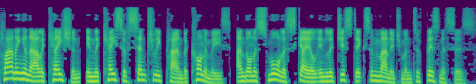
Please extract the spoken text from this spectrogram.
Planning and allocation, in the case of centrally planned economies, and on a smaller scale in logistics and management of businesses.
